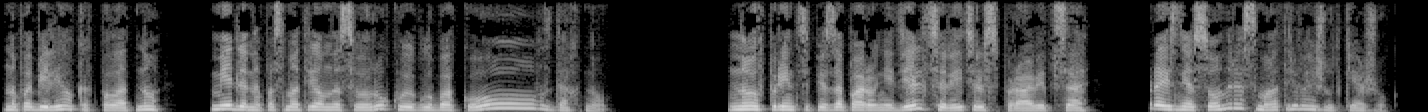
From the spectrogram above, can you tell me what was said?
но побелел, как полотно, медленно посмотрел на свою руку и глубоко вздохнул. «Но, в принципе, за пару недель целитель справится», — произнес он, рассматривая жуткий ожог.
